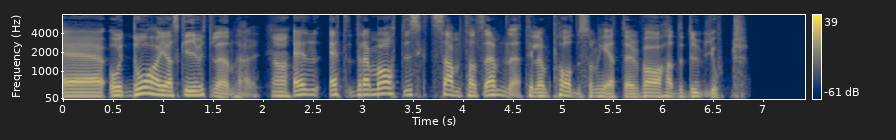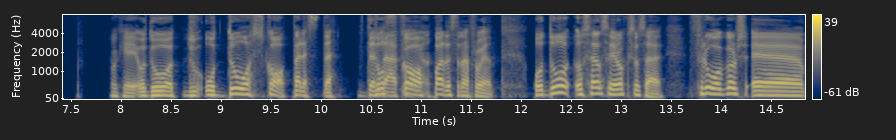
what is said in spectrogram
Eh, och då har jag skrivit till den här, Ja. en, ett dramatiskt samtalsämne till en podd som heter Vad hade du gjort? Okej, och, då, då- och då skapades det, den då där frågan. skapades den här frågan. Och, då, och sen så är det också så här, frågor, eh,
